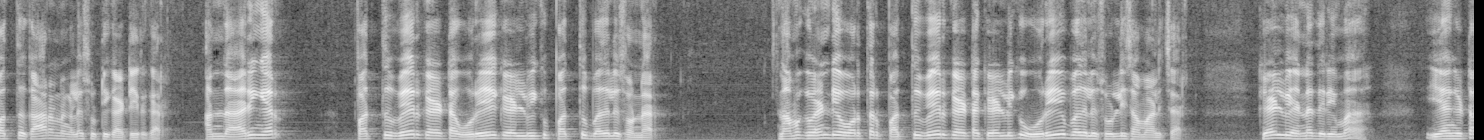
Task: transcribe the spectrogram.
பத்து காரணங்களை சுட்டி காட்டியிருக்கார் அந்த அறிஞர் பத்து பேர் கேட்ட ஒரே கேள்விக்கு பத்து பதில் சொன்னார். நமக்கு வேண்டிய ஒருத்தர் பத்து பேர் கேட்ட கேள்விக்கு ஒரே பதில் சொல்லி சமாளித்தார் கேள்வி என்ன தெரியுமா? என்கிட்ட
